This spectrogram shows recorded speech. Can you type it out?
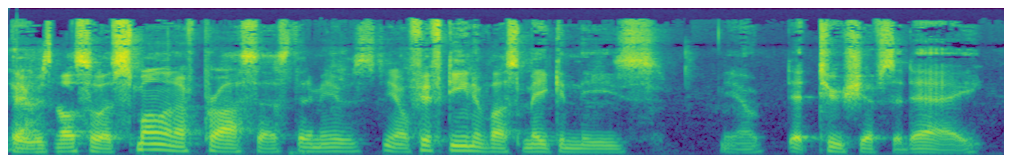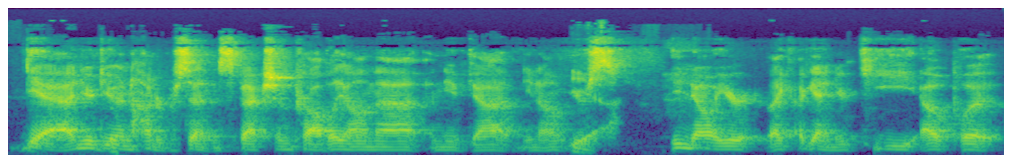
But Yeah. it was also a small enough process that I mean, it was you know 15 of us making these, you know, at two shifts a day. Yeah, and you're doing 100% inspection probably on that, and you've got you know your you know your like again your key output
